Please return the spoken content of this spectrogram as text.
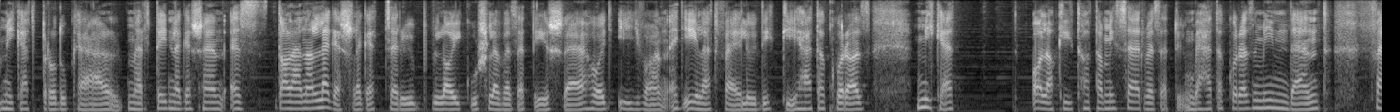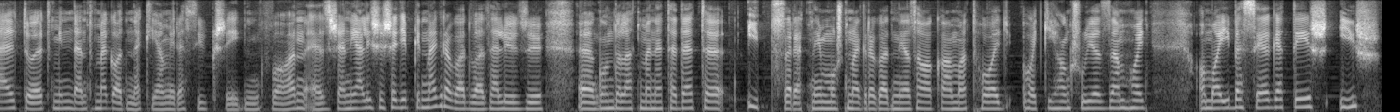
miket produkál, mert ténylegesen ez talán a legeslegegyszerűbb laikus levezetése, hogy így van, egy élet fejlődik ki, hát akkor az miket alakíthat a mi szervezetünkbe, hát akkor az mindent feltölt, mindent megad neki, amire szükségünk van. Ez zseniális, és egyébként megragadva az előző gondolatmenetedet, itt szeretném most megragadni az alkalmat, hogy, hogy kihangsúlyozzam, hogy a mai beszélgetés is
